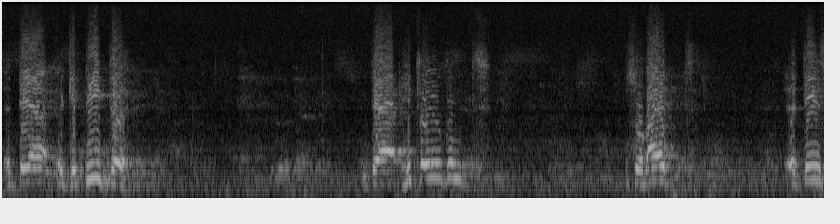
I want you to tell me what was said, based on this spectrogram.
der Gebiete der Hitlerjugend, soweit äh, dies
